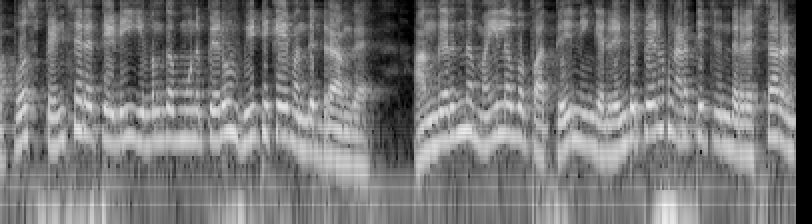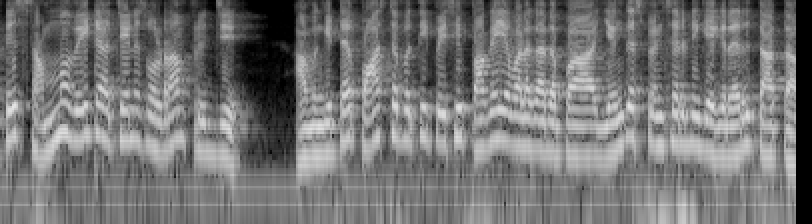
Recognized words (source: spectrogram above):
அப்போ ஸ்பென்சரை தேடி இவங்க மூணு பேரும் வீட்டுக்கே வந்துடுறாங்க. அங்க இருந்த மைலோவை பார்த்து நீங்க ரெண்டு பேரும் நடத்திட்டு இருந்த ரெஸ்டாரண்ட் செம்ம வெயிட் ஆச்சேன்னு சொல்றான் ஃப்ரிட்ஜ். அவங்கிட்ட பாஸ்ட பத்தி பேசி பகைய வளகாதப்பா எங்க ஸ்பென்சர்னு கேக்குறாரு தாத்தா.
